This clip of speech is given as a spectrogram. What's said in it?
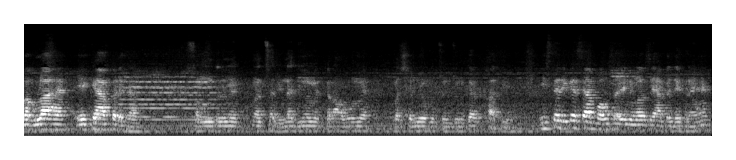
बगुला है, ये क्या आपका देख है? समुद्र में मछली नदियों में, तालाबों में मछलियों को चुन चुन कर खाती है। इस तरीके से आप बहुत सारे एनिमल्स यहाँ पे देख रहे हैं।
